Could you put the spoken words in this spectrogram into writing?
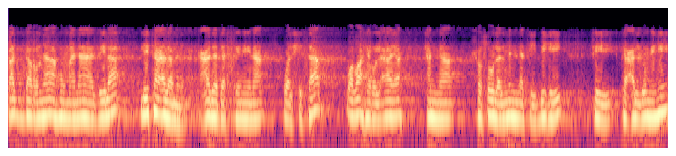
قدرناه منازل لتعلموا عدد السنين والحساب وظاهر الآية أن حصول المنة به في تعلمه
